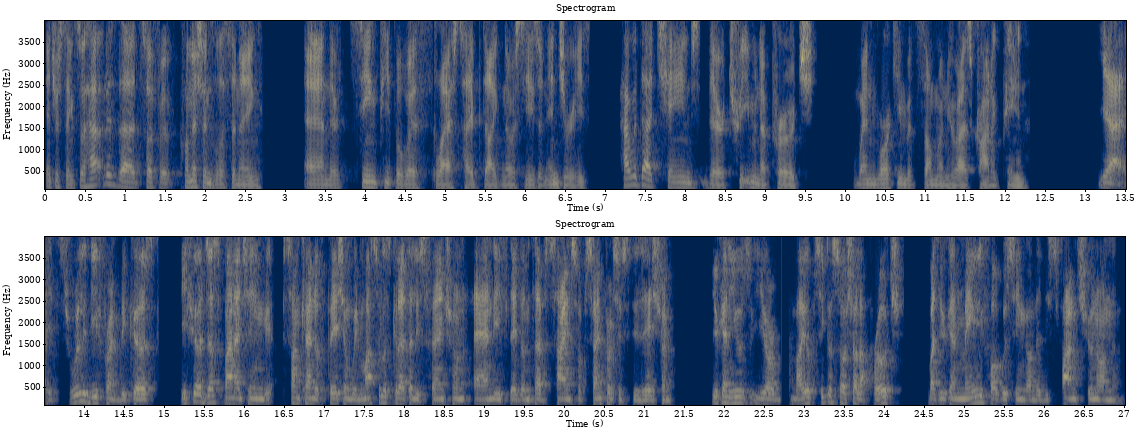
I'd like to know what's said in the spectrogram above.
Interesting. So, how does that? So, for clinicians listening and they're seeing people with flash type diagnoses and injuries, how would that change their treatment approach when working with someone who has chronic pain? Yeah, it's really different because if you're just managing some kind of patient with musculoskeletal dysfunction and if they don't have signs of central sensitization, you can use your biopsychosocial approach, but you can mainly focusing on the dysfunction, on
